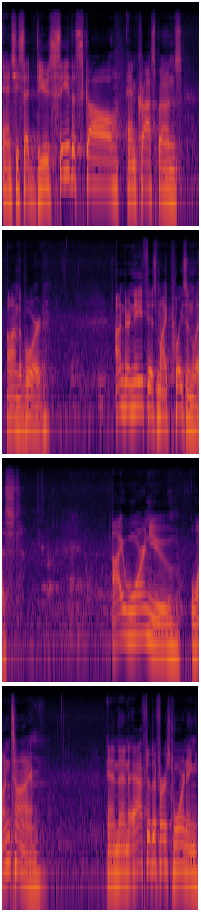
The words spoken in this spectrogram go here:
and she said, Do you see the skull and crossbones on the board? Underneath is my poison list. I warn you one time, and then after the first warning,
